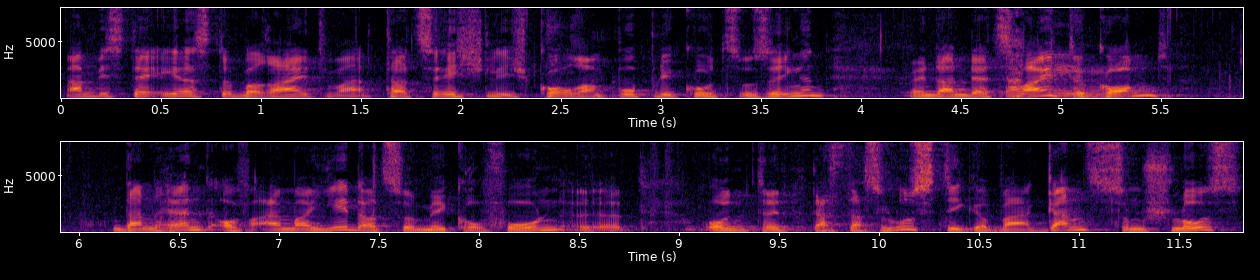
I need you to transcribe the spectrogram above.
Er- bis der Erste bereit war, tatsächlich Coram Publico zu singen. Wenn dann der Zweite ging. kommt, dann rennt auf einmal jeder zum Mikrofon. äh, Und äh, das, das Lustige war, ganz zum Schluss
